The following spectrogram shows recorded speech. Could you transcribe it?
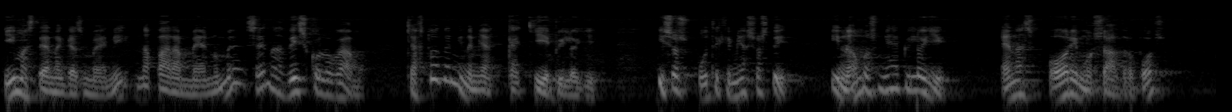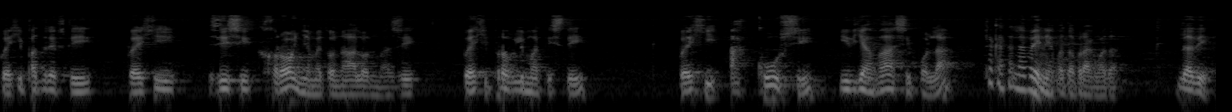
είμαστε αναγκασμένοι να παραμένουμε σε ένα δύσκολο γάμο. Και αυτό δεν είναι μια κακή επιλογή. Ίσως ούτε και μια σωστή. Είναι όμως μια επιλογή. Ένας όριμος άνθρωπος που έχει παντρευτεί, που έχει ζήσει χρόνια με τον άλλον μαζί, που έχει προβληματιστεί, που έχει ακούσει ή διαβάσει πολλά, θα καταλαβαίνει αυτά τα πράγματα. Δηλαδή,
